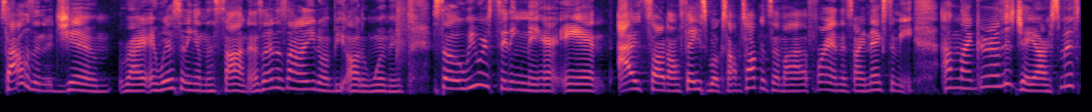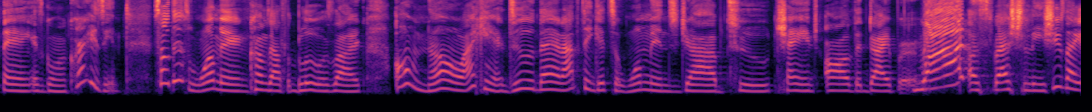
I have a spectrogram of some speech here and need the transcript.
So I was in the gym, right, and we're sitting in the sauna. So in the sauna, you know, it'd be all the women. So we were sitting there, and I saw it on Facebook. So I'm talking to my friend that's right next to me. I'm like, girl, this J.R. Smith thing is going crazy. So this woman comes out the blue, is like, oh no, I can't do that. I think it's a woman's job to change all the diapers What? especially she's like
